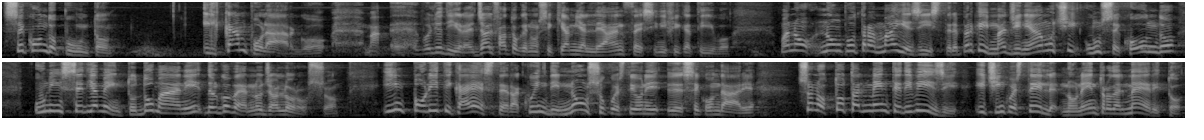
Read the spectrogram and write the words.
Secondo punto, il campo largo, ma eh, voglio dire, già il fatto che non si chiami alleanza è significativo, ma no, non potrà mai esistere perché immaginiamoci un secondo un insediamento domani del governo giallo-rosso. In politica estera, quindi non su questioni eh, secondarie, sono totalmente divisi. I 5 Stelle, non entro nel merito,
